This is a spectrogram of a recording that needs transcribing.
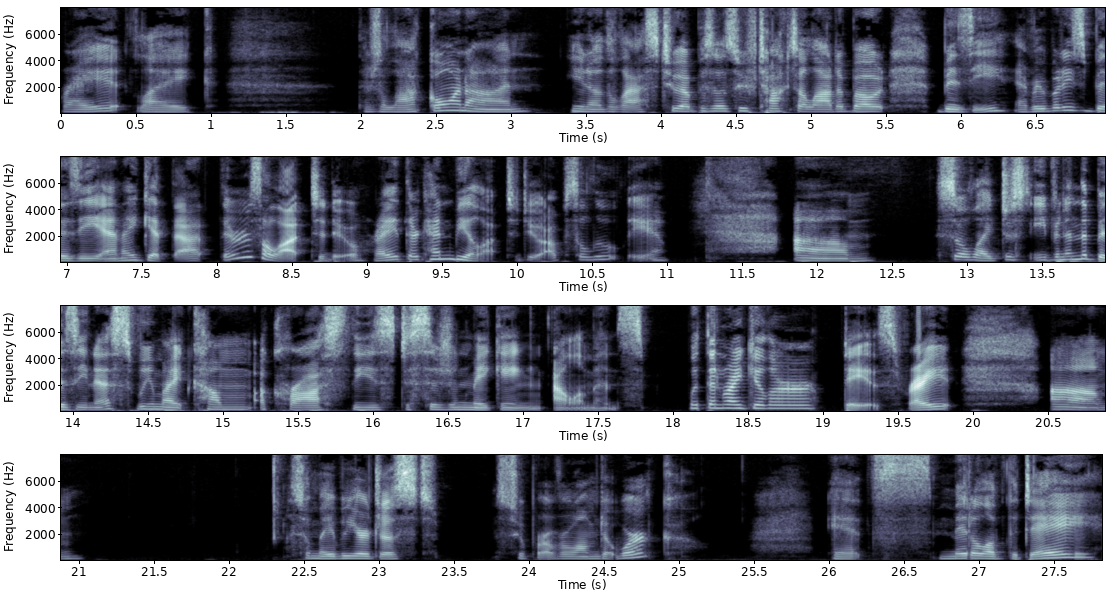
right? Like there's a lot going on. You know, the last two episodes we've talked a lot about busy. Everybody's busy, and I get that. There is a lot to do, right? There can be a lot to do, absolutely. Um, so, like, just even in the busyness, we might come across these decision making elements within regular days, right? Um, so maybe you're just super overwhelmed at work. It's middle of the day.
